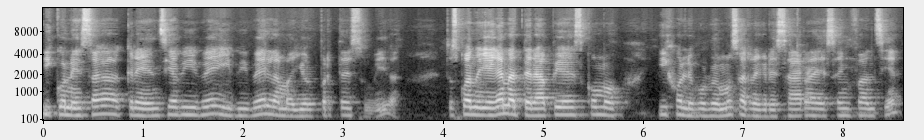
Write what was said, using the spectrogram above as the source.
Y con esa creencia vive y vive la mayor parte de su vida. Entonces, cuando llegan a terapia es como, híjole, volvemos a regresar a esa infancia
